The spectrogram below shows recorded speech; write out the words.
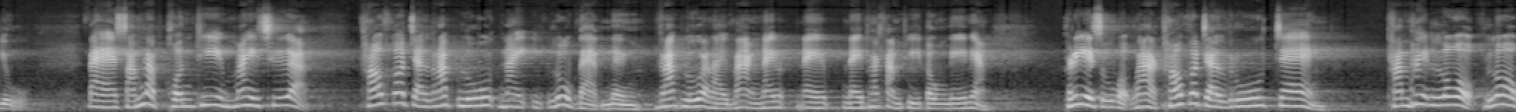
อยู่ แต่สำหรับคนที่ไม่เชื่อ เขาก็จะรับรู้ในอีกรูปแบบหนึ่ง รับรู้อะไรบ้างในในในพระคัมภีร์ตรงนี้เนี่ยพระเยซูบอกว่าเขาก็จะรู้แจ้งทำให้โลกโลก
